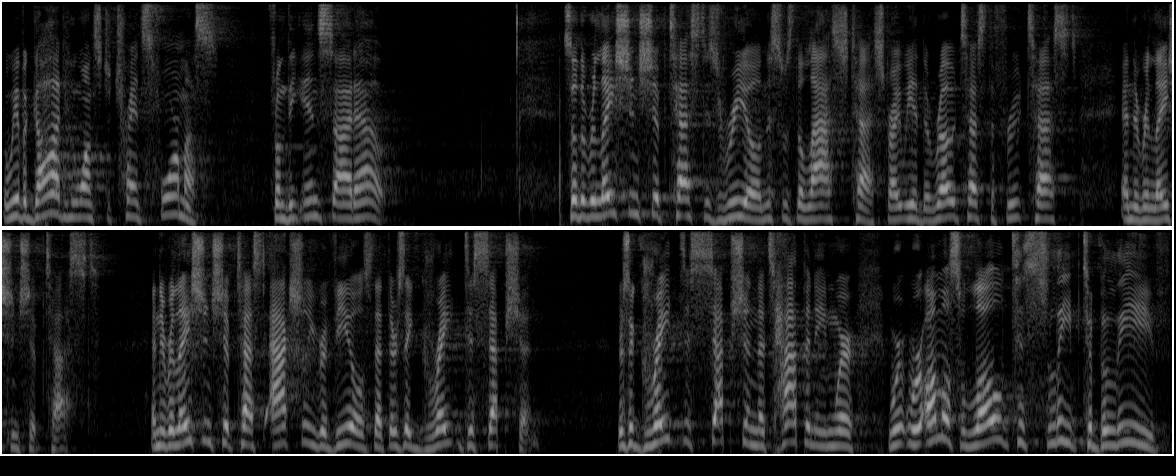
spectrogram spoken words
but we have a God who wants to transform us from the inside out. So the relationship test is real, and this was the last test, right? We had the road test, the fruit test, and the relationship test. And the relationship test actually reveals that there's a great deception. There's a great deception that's happening where we're, we're, almost lulled to sleep to believe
